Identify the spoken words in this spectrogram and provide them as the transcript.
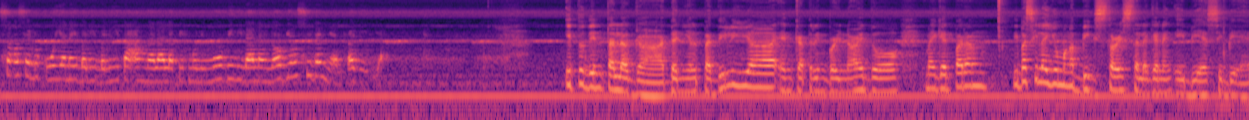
Sa kasalukuyan ay balibalita ang nalalapit muling movie nila ng nobyong si Daniel Padilla. Ito din talaga, Daniel Padilla and Catherine Bernardo. My God, parang 'di ba sila yung mga big stars talaga ng ABS-CBN?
